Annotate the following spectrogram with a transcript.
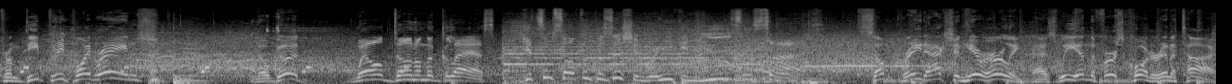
From deep three-point range. No good. Well done on the glass. Gets himself in position where he can use his size. Some great action here early as we end the first quarter in a tie.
